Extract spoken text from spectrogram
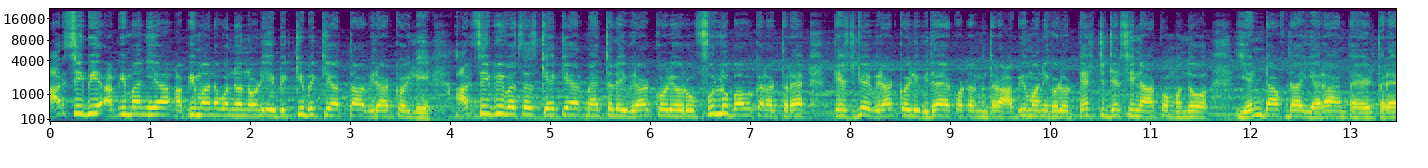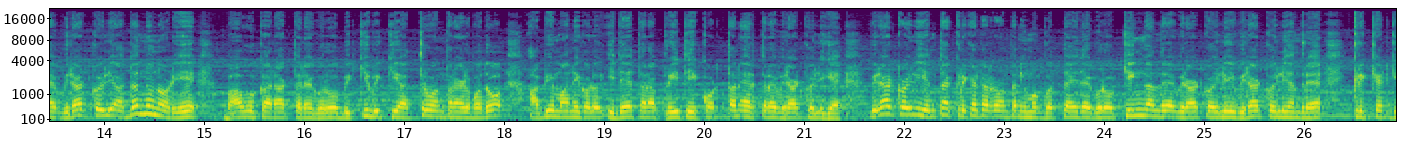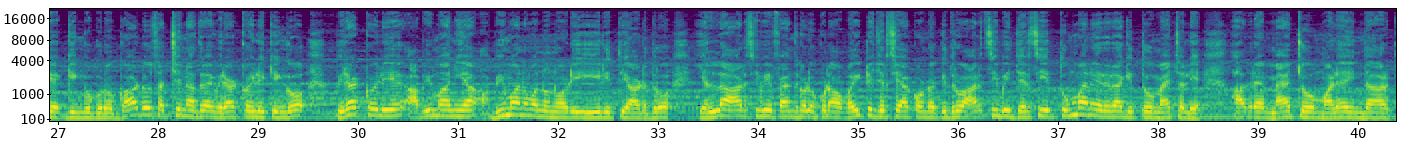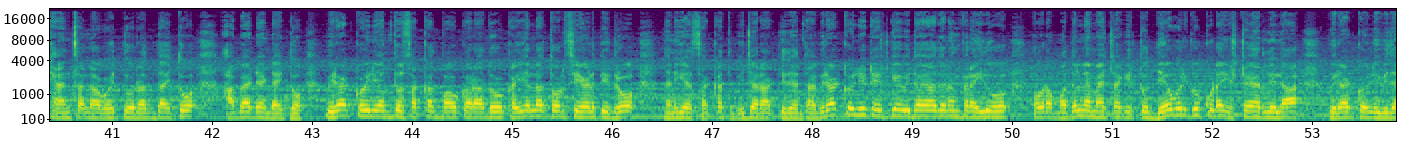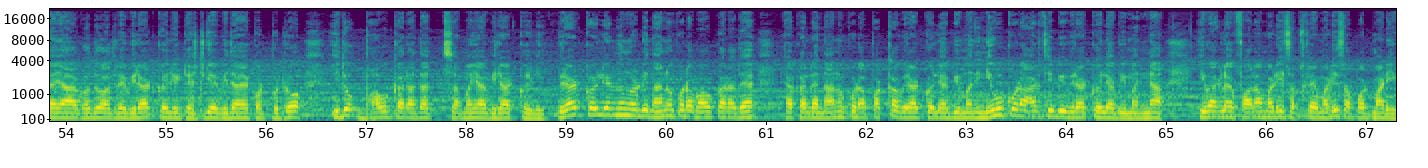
R C B ಅಭಿಮಾನಿಯ ಅಭಿಮಾನವನ್ನು ನೋಡಿ ಬಿಕ್ಕಿ ಬಿಕ್ಕಿ ಅತ್ತ Virat Kohli. R C B versus K K R ಮ್ಯಾಚಲ್ಲಿ Virat Kohli ಅವರು ಫುಲ್ಲು ಭಾವುಕರಾಗ್ತಾರೆ. ಟೆಸ್ಟ್ಗೆ ವಿರಾಟ್ ಕೊಹ್ಲಿ ವಿದಾಯ ಕೊಟ್ಟ ನಂತರ ಅಭಿಮಾನಿಗಳು ಟೆಸ್ಟ್ ಜೆರ್ಸಿನ ಹಾಕೊಂಬಂದು ಎಂಡ್ ಆಫ್ ದ ಎರ ಅಂತ ಹೇಳ್ತಾರೆ. ವಿರಾಟ್ ಕೊಹ್ಲಿ ಅದನ್ನು ನೋಡಿ ಭಾವುಕರಾಗ್ತಾರೆ ಗುರು. ಬಿಕ್ಕಿ ಬಿಕ್ಕಿ ಹತ್ರು ಅಂತ ಹೇಳ್ಬೋದು. ಅಭಿಮಾನಿಗಳು ಇದೇ ಥರ ಪ್ರೀತಿ ಕೊಡ್ತಾನೆ ಇರ್ತಾರೆ ವಿರಾಟ್ ಕೊಹ್ಲಿಗೆ. ವಿರಾಟ್ ಕೊಹ್ಲಿ ಎಂಥ ಕ್ರಿಕೆಟರು ಅಂತ ನಿಮಗೆ ಗೊತ್ತೇ ಇದೆ ಗುರು. ಕಿಂಗ್ ಅಂದರೆ ವಿರಾಟ್ ಕೊಹ್ಲಿ ವಿರಾಟ್ ಕೊಹ್ಲಿ ಅಂದರೆ ಕ್ರಿಕೆಟ್ಗೆ ಕಿಂಗು ಗುರು. ಗಾಡು ಸಚಿನ್ ಆದರೆ ವಿರಾಟ್ ಕೊಹ್ಲಿ ಕಿಂಗು ವಿರಾಟ್ ಕೊಹ್ಲಿ ಅಭಿಮಾನಿಯ ಅಭಿಮಾನವನ್ನು ನೋಡಿ ಈ ರೀತಿ ಆಡಿದ್ರು. ಎಲ್ಲ ಆರ್ ಸಿ ಬಿ ಫ್ಯಾನ್ಸ್ಗಳು ಕೂಡ ವೈಟ್ ಜೆರ್ಸಿ ಹಾಕೊಂಡೋಗಿದ್ರು ಆರ್ ಸಿ ಬಿ ಜೆರ್ಸಿ ತುಂಬಾ ರೇರಾಗಿತ್ತು ಮ್ಯಾಚಲ್ಲಿ. ಆದರೆ ಮ್ಯಾಚು ಮಳೆಯಿಂದ ಕ್ಯಾನ್ಸಲ್ ಆಗೋಯ್ತು, ರದ್ದಾಯಿತು ಅಬ್ಯಾಡೆಂಡ್ ಆಯಿತು. ವಿರಾಟ್ ಕೊಹ್ಲಿ ಅಂತೂ ಸಖತ್ ಭಾವುಕರ. ಅದು ಕೈಯೆಲ್ಲ ತೋರಿಸಿ ಹೇಳ್ತಿದ್ರು, ನನಗೆ ಸಖತ್ ಬೇಜಾರಾಗ್ತಿದೆ ಅಂತ. ವಿರಾಟ್ ಕೊಹ್ಲಿ ಟೆಸ್ಟ್ಗೆ ವಿದಾಯ ಆದ ನಂತರ ಇದು ಅವರ ಮೊದಲನೇ ಮ್ಯಾಚ್ ಆಗಿತ್ತು. ದೇವರಿಗೂ ಕೂಡ ಇಷ್ಟ ಇರಲಿಲ್ಲ. ವಿರಾಟ್ ಕೊಹ್ಲಿ ವಿದಾಯ ಆಗೋದು, ಆದರೆ ವಿರಾಟ್ ಕೊಹ್ಲಿ ಟೆಸ್ಟ್ಗೆ ವಿದಾಯ ಕೊಟ್ಬಿಟ್ರು. ಇದು ಭಾವುಕರಾದ ಸಮಯ ವಿರಾಟ್ ಕೊಹ್ಲಿ. ವಿರಾಟ್ ಕೊಹ್ಲಿಯನ್ನು ನೋಡಿ ನಾನು ಕೂಡ ಭಾವುಕರಾದೆ. ಯಾಕಂದರೆ ನಾನು ಕೂಡ ಪಕ್ಕ ವಿರಾಟ್ ಕೊಹ್ಲಿ ಅಭಿಮಾನಿ, ನೀವು ಕೂಡ R C B Virat Kohli ಅಭಿಮಾನಿನ. ಇವಾಗಲೇ ಫಾಲೋ ಮಾಡಿ ಸಬ್ಸ್ಕ್ರೈಬ್ ಮಾಡಿ ಸಪೋರ್ಟ್ ಮಾಡಿ.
